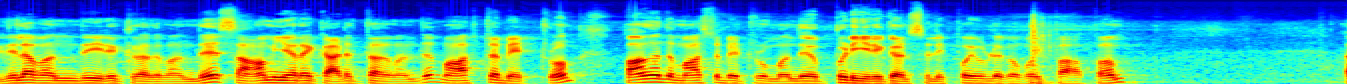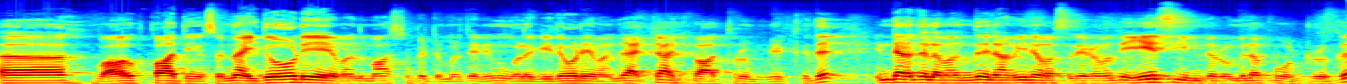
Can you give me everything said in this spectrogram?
இதில் வந்து இருக்கிறது வந்து சாமியாரைக்கு அடுத்தது வந்து மாஸ்டர் பெட்ரூம் வாங்க அந்த மாஸ்டர் பெட்ரூம் வந்து எப்படி இருக்குன்னு சொல்லி போய் உள்ளுக்க போய் பார்ப்போம். வா பார்த்தீங்க சொன்னால் இதோடைய வந்து மாஸ்டர் பெட்ரூம் தெரியும். உங்களுக்கு இதோடைய வந்து அட்டாச் பாத்ரூம் இருக்குது. இந்த இடத்துல வந்து நவீன வசதியில் வந்து ஏசி இந்த ரூமில் போட்டிருக்கு.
